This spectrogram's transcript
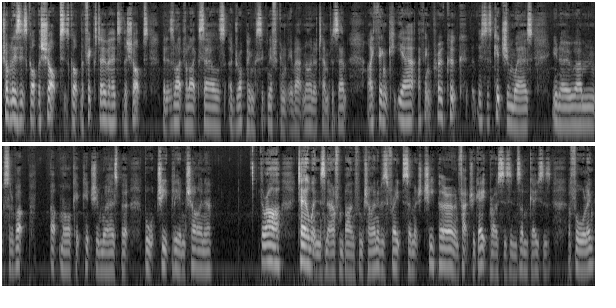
Trouble is, it's got the shops, it's got the fixed overheads of the shops, but its like for like sales are dropping significantly, about nine or ten percent. I think, yeah, I think ProCook. This is kitchenwares, you know, um, sort of up upmarket kitchenwares, but bought cheaply in China there are tailwinds now from buying from China because freight's so much cheaper and factory gate prices in some cases are falling.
